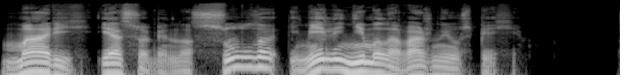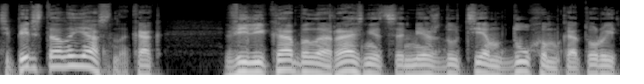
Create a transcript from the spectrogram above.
Марий и особенно Сулла имели немаловажные успехи. Теперь стало ясно, как велика была разница между тем духом, который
